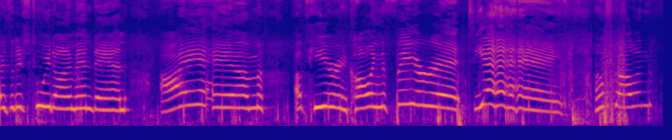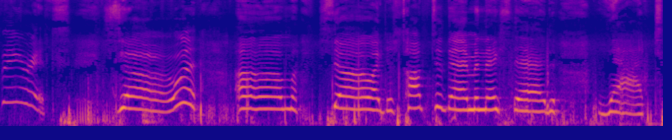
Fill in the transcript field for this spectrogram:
guys, it is Toy Diamond, and I am up here and calling the ferrets. Yay! I'm calling the ferrets. So, um, so I just talked to them, and they said that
